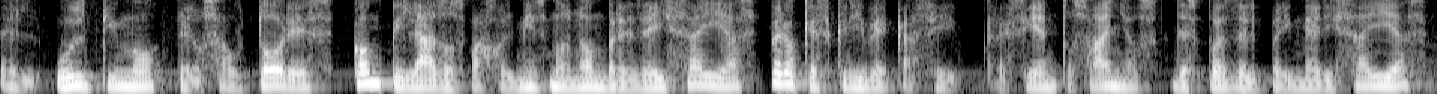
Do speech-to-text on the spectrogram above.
el último de los autores compilados bajo el mismo nombre de Isaías, pero que escribe casi 300 años después del primer Isaías.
